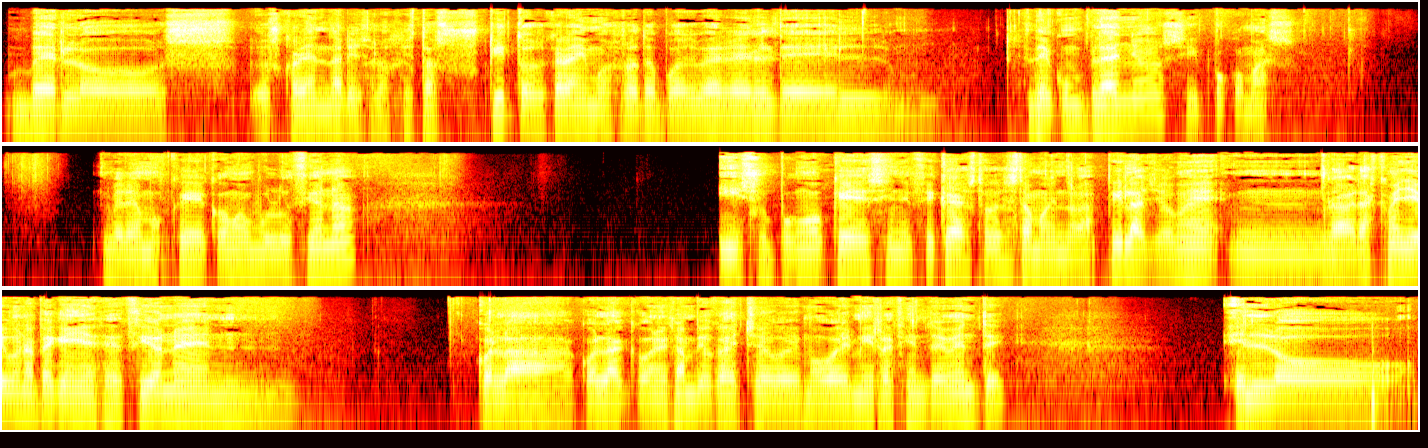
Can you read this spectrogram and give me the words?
ver los, los calendarios a los que estás suscritos, que ahora mismo solo te puedes ver el del de cumpleaños y poco más. Veremos que cómo evoluciona. Y supongo que significa esto que se están moviendo las pilas. Yo me, mm, la verdad es que me llevo una pequeña decepción en, con, la, con, la, con el cambio que ha hecho MobileMe recientemente. En, lo,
